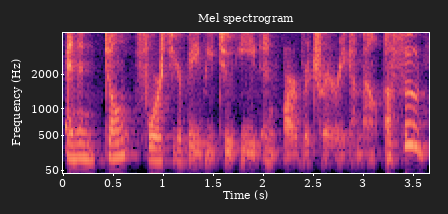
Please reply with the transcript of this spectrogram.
And then don't force your baby to eat an arbitrary amount of food.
